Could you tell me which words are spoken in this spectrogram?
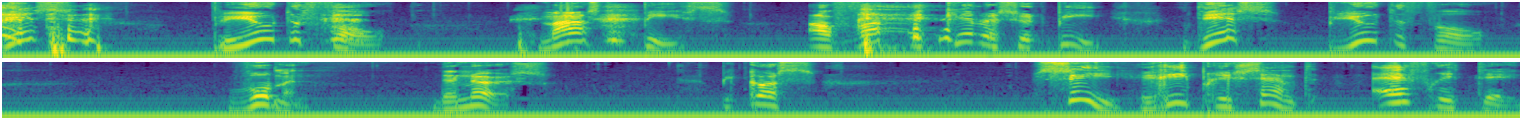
this beautiful masterpiece of what a killer should be. This beautiful woman, the nurse. Because she represents everything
